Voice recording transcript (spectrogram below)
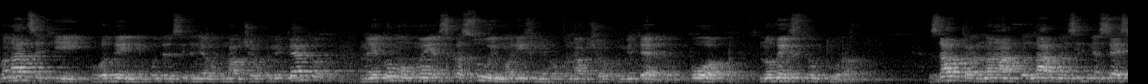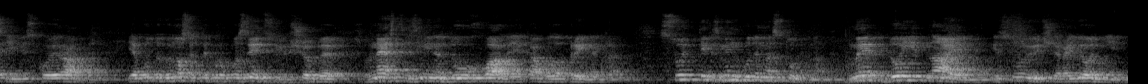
В 12-й годині буде засідання виконавчого комітету, на якому ми скасуємо рішення виконавчого комітету по нових структурах. Завтра на пленарне засідання сесії міської ради я буду виносити пропозицію, щоб внести зміни до ухвали, яка була прийнята. Суть тих змін буде наступна. Ми доєднаємо існуючі районні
